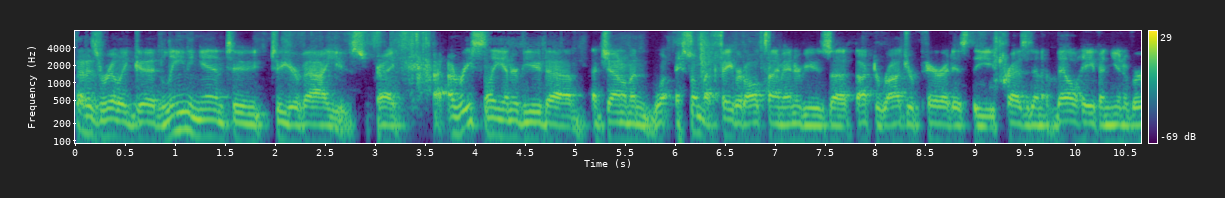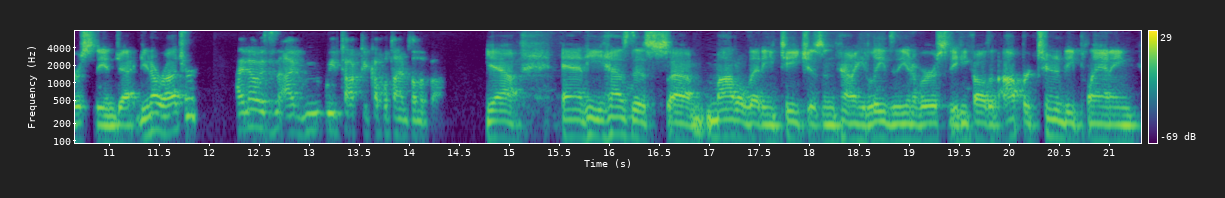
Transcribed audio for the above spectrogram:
That is really good. Leaning into to your values, right? I, recently interviewed uh, a gentleman. It's one of my favorite all-time interviews. Uh, Dr. Roger Parrott is the president of Belhaven University in Jack. Do you know Roger? I know. I've, we've talked a couple times on the phone. Yeah, and he has this um, model that he teaches and how he leads the university. He calls it opportunity planning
